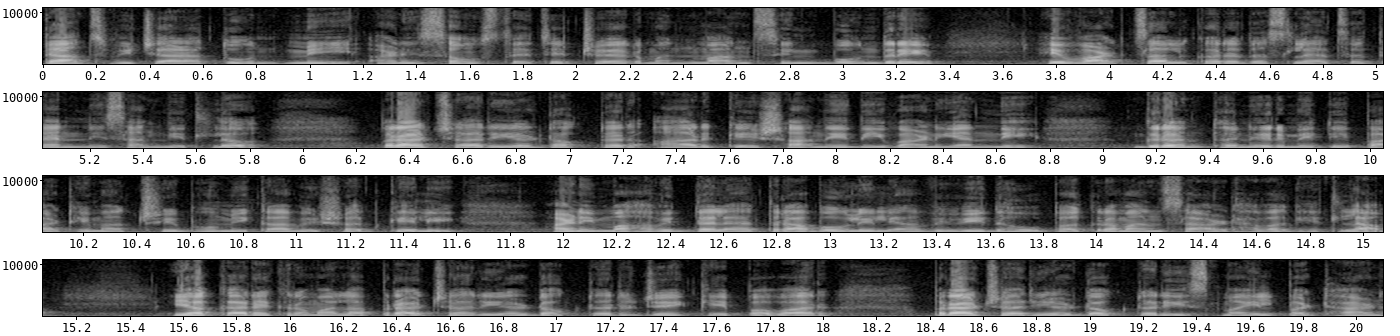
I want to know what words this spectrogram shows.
त्याच विचारातून मी आणि संस्थेचे चेअरमन मानसिंग बोंद्रे हे वाटचाल करत असल्याचं त्यांनी सांगितलं. प्राचार्य डॉक्टर आर के शाने दिवाण यांनी ग्रंथनिर्मिती पाठीमागची भूमिका विशद केली आणि महाविद्यालयात राबवलेल्या विविध उपक्रमांचा आढावा घेतला. या कार्यक्रमाला प्राचार्य डॉक्टर जे. के. पवार प्राचार्य डॉक्टर इस्माईल पठाण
